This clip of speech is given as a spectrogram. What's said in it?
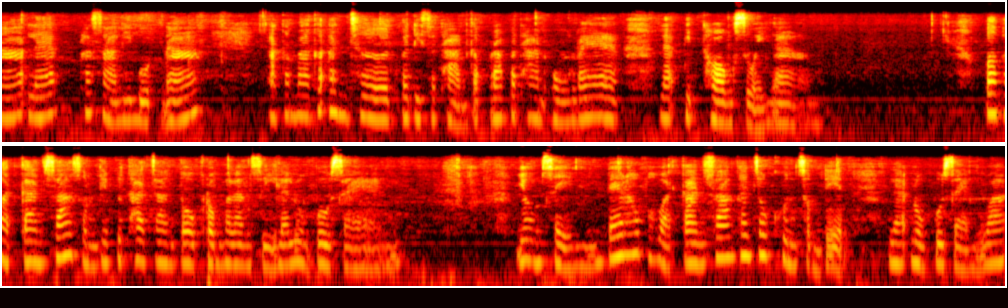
นะและพระสารีบุตรนะ อาตมาก็อัญเชิญประดิษฐานกับพระประธานองค์แรก และปิดทองสวยงาม ประวัติการสร้างสมเด็จพุทธาจารย์โตพรหมบาลังสีและหลวงปู่แสง โยมเสงได้เล่าประวัติการสร้างท่านเจ้าคุณสมเด็จ และหลวงปู่แสงว่า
